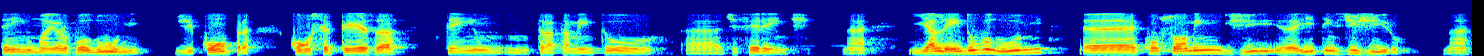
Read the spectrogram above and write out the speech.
têm um maior volume de compra, com certeza tem um, um tratamento uh, diferente, né? E além do volume, consomem itens de giro, né?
